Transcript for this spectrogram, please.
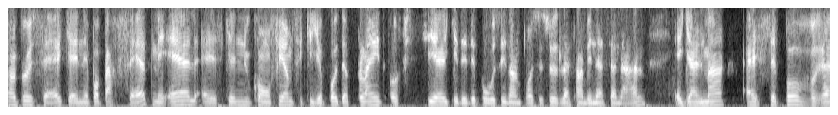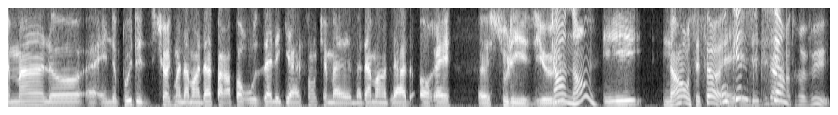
un peu sec, elle n'est pas parfaite, mais elle, ce qu'elle nous confirme, c'est qu'il n'y a pas de plainte officielle qui est déposée dans le processus de l'Assemblée nationale. Également, elle ne sait pas vraiment, là, euh, elle n'a pas eu de discussion avec Mme Anglade par rapport aux allégations que Mme Anglade aurait euh, sous les yeux. Ah non? Et non, c'est ça. Aucune discussion. Dans l'entrevue.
